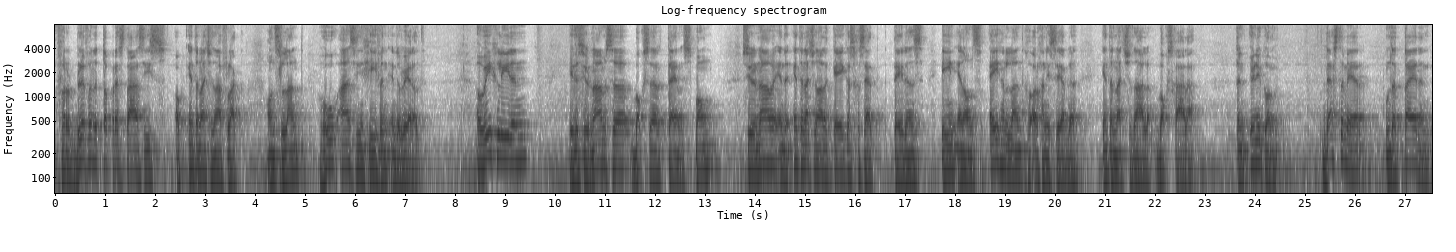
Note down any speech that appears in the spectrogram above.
verbluffende topprestaties op internationaal vlak ons land hoog aanzien geven in de wereld. Een week geleden heeft de Surinaamse bokser Tijnen Spong Suriname in de internationale kijkers gezet tijdens een in ons eigen land georganiseerde internationale boksgala. Een unicum. Des te meer omdat Tijden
